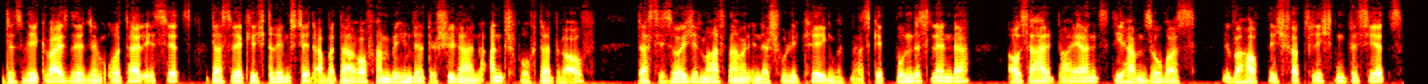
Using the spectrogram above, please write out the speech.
Das Wegweisende in dem Urteil ist jetzt, dass wirklich drinsteht, aber darauf haben behinderte Schüler einen Anspruch darauf, dass sie solche Maßnahmen in der Schule kriegen. Es gibt Bundesländer außerhalb Bayerns, die haben sowas überhaupt nicht verpflichtend bis jetzt.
